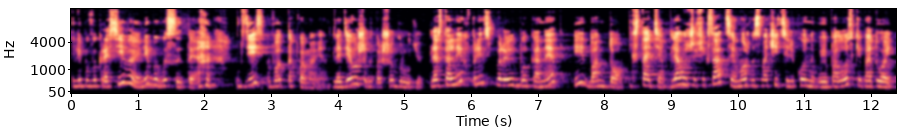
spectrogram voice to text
Либо вы красивые, либо вы сытые. Здесь вот такой момент. Для девушек с большой грудью. Для остальных, в принципе, подойдут балконет и бандо. Кстати, для лучшей фиксации можно смочить силиконовые полоски водой,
